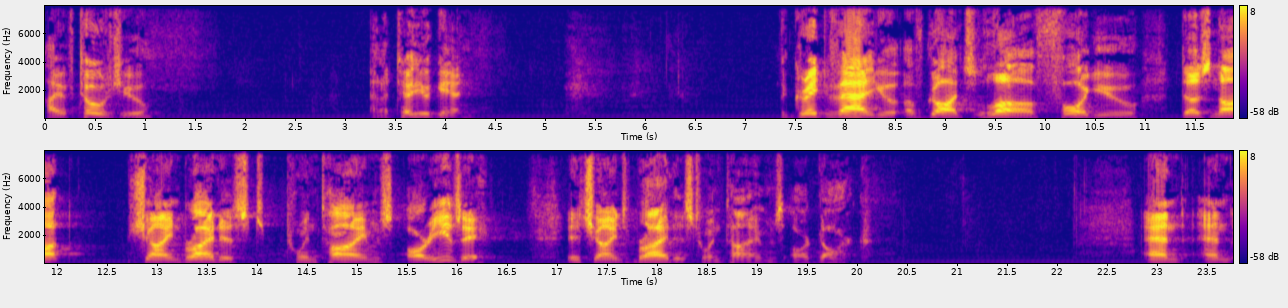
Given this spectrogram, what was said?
I have told you, and I tell you again, the great value of God's love for you does not shine brightest when times are easy it shines brightest when times are dark. And, and,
